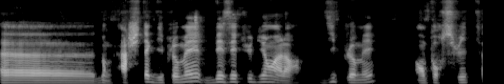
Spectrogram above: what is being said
donc architecte diplômé, des étudiants alors diplômés en poursuite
